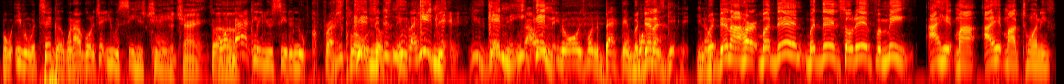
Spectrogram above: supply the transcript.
But even with Tigger, when I go to check, you would see his chain. The chain, So uh-huh. automatically you see the new fresh He's clothes. getting it. So This he was nigga like, he's getting it. it. He's Getting it. He So I getting always, it. You know, always wondered back then But what then was I, getting it. You know, But then I heard. But then, but then, so then for me, I hit my I hit my twenties,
